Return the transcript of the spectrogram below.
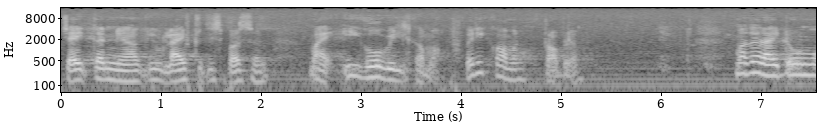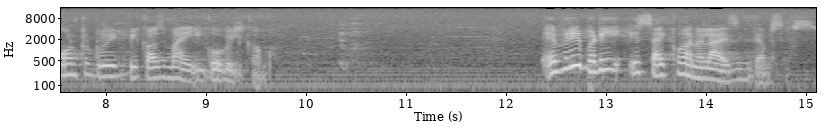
Chaitanya, give life to this person, my ego will come up. Very common problem. Mother, I don't want to do it because my ego will come up. Everybody is psychoanalyzing themselves.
